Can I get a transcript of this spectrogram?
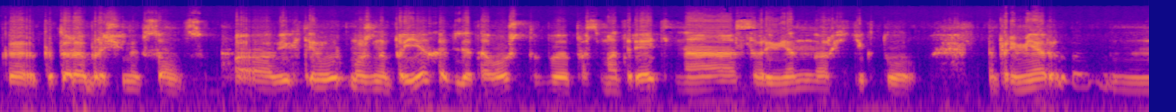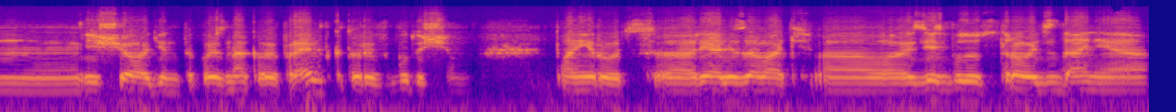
которые обращены к солнцу. Э, в Екатеринбург можно приехать для того, чтобы посмотреть на современную архитектуру. Например, еще один такой знаковый проект, который в будущем планируется реализовать. Э, здесь будут строить здания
